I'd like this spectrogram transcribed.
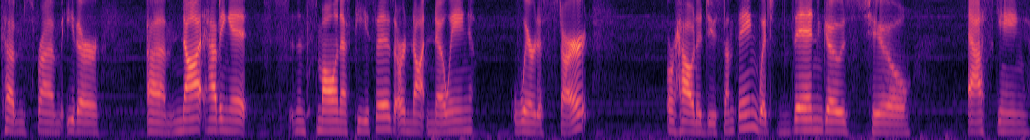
comes from either um, not having it in small enough pieces or not knowing where to start or how to do something, which then goes to asking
